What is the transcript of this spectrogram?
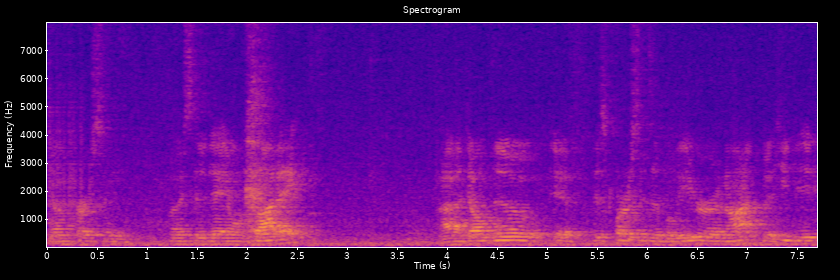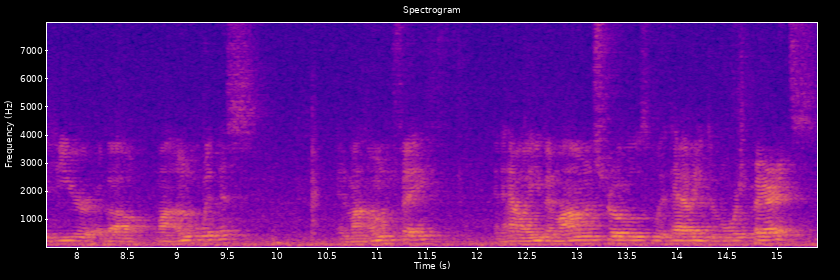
young person most of the day on Friday. I don't know if this person's a believer or not, but he did hear about my own witness and my own faith and how even my own struggles with having divorced parents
